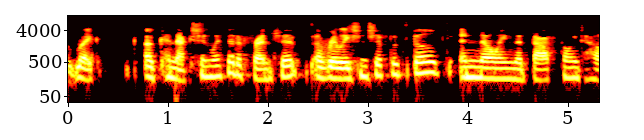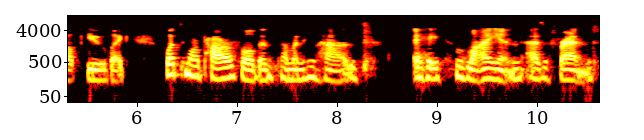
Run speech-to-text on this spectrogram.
like a connection with it, a friendship, a relationship that's built and knowing that that's going to help you. Like what's more powerful than someone who has a lion as a friend?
